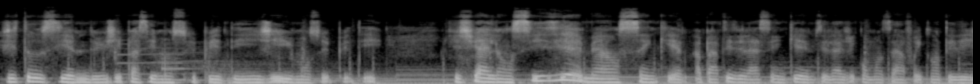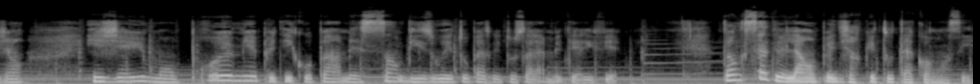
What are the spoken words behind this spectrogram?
j'étais au CM2, j'ai passé mon CPD, j'ai eu mon CPD. Je suis allée en sixième et en cinquième. À partir de la cinquième, c'est là que j'ai commencé à fréquenter des gens. Et j'ai eu mon premier petit copain, mais sans bisous et tout, parce que tout ça là me terrifiait. Donc, c'est de là, on peut dire que tout a commencé.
